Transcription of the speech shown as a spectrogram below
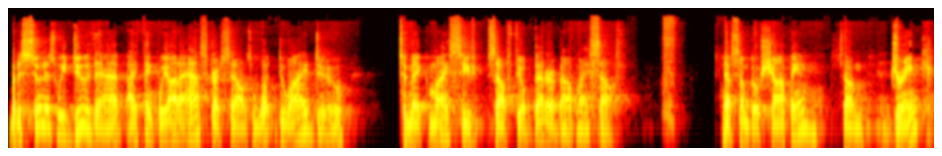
But as soon as we do that, I think we ought to ask ourselves, what do I do to make myself feel better about myself? Now, some go shopping, some drink,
